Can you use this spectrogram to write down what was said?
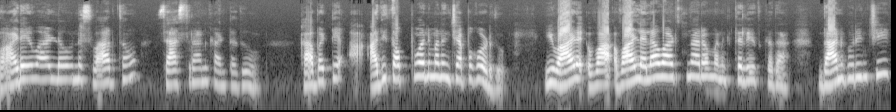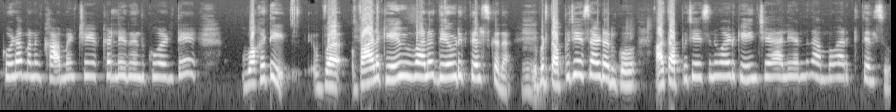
వాడేవాళ్ళలో ఉన్న స్వార్థం శాస్త్రానికి అంటదు. కాబట్టి అది తప్పు అని మనం చెప్పకూడదు. ఈ వాడే వా వాళ్ళు ఎలా వాడుతున్నారో మనకు తెలియదు కదా. దాని గురించి కూడా మనం కామెంట్ చేయక్కర్లేదు ఎందుకు అంటే ఒకటి వాళ్ళకి ఏమి ఇవ్వాలో దేవుడికి తెలుసు కదా. ఇప్పుడు తప్పు చేశాడు అనుకో ఆ తప్పు చేసిన వాడికి ఏం చేయాలి అన్నది అమ్మవారికి తెలుసు.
